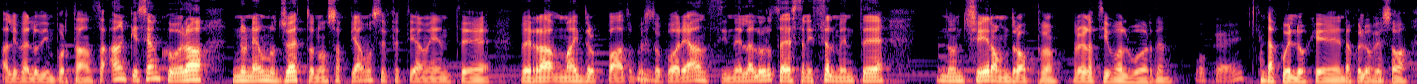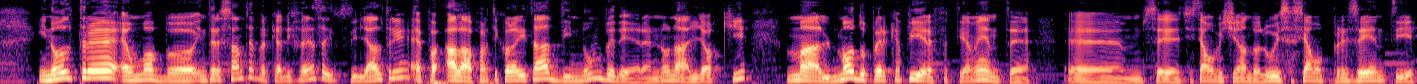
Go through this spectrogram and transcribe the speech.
a livello di importanza, anche se ancora non è un oggetto, non sappiamo se effettivamente verrà mai droppato questo Mm. cuore, anzi nella loro testa inizialmente non c'era un drop relativo al Warden. Ok. Da quello, che, da quello che so. Inoltre è un mob interessante perché a differenza di tutti gli altri pa- ha la particolarità di non vedere, non ha gli occhi, ma il modo per capire effettivamente ehm, se ci stiamo avvicinando a lui, se siamo presenti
